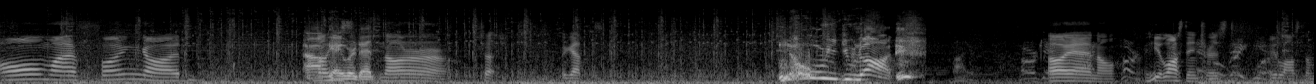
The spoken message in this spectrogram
Oh my fucking god. Okay, he's- we're dead. No, no, no, no. Shush. We got this. No, we do not. Oh yeah, no. He lost interest. We lost him.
